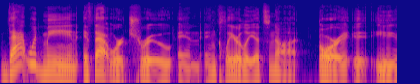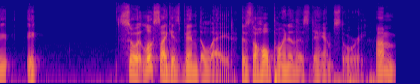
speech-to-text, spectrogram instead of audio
that would mean if that were true, and and clearly it's not, or it, it, it so it looks like it's been delayed. Is the whole point of this damn story? I'm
